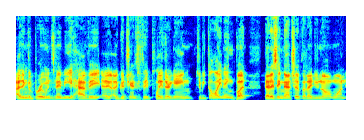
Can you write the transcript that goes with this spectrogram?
I think the Bruins maybe have a, a, a good chance if they play their game to beat the Lightning, but that is a matchup that I do not want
